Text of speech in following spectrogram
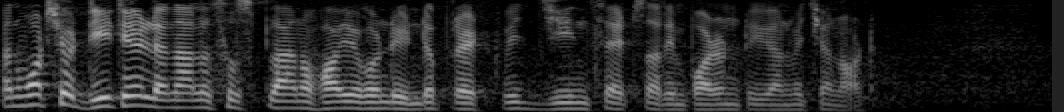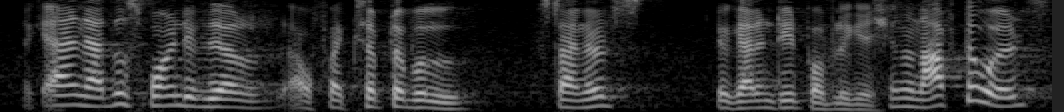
and what is your detailed analysis plan of how you are going to interpret which gene sets are important to you and which are not. Okay. And at this point if they are of acceptable standards you are guaranteed publication and afterwards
